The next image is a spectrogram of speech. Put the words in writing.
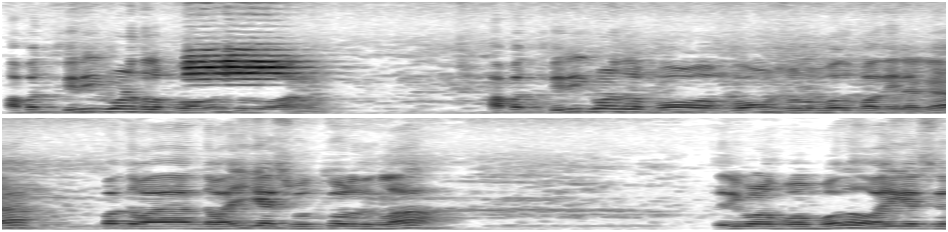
அப்போ திரிகோணத்தில் போங்கன்னு சொல்லுவாங்க. அப்போ திரிகோணத்தில் போ போங்கன்னு சொல்லும்போது பார்த்தீங்கன்னாக்கா இப்போ இந்த வ- இந்த வைகாசி ஒத்து வருதுங்களா? திரிகோணம் போகும்போது வைகாசி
